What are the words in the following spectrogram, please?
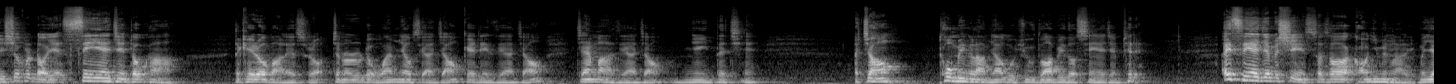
ယေရှုခရစ်တော်ရဲ့ဆင်းရဲခြင်းဒုက္ခတကယ်တော့ဗာလဲဆိုတော့ကျွန်တော်တို့တို့ဝမ်းမြောက်စရာအကြောင်းကယ်တင်စရာအကြောင်းကျမ်းမာစရာအကြောင်းငြိမ်သက်ခြင်းအကြောင်းထုံမင်္ဂလာများကိုယူသွားပြီးတော့ဆင်းရဲခြင်းဖြစ်တယ်အဲ့ဆင်းရဲခြင်းမရှိရင်ဆောစောကကောင်းကြီးမင်္ဂလာတွေမရ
